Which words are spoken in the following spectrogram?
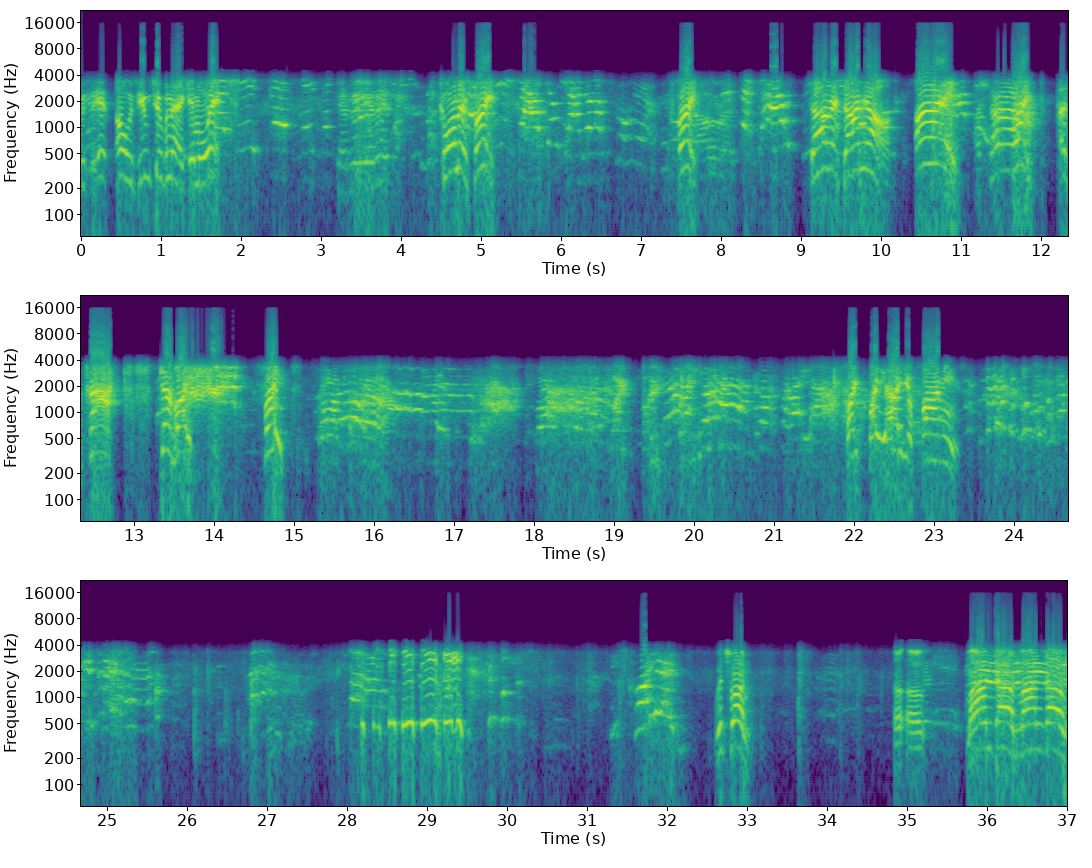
It, oh, it's YouTube and there. Give him a bit. Come on then, fight. Fight. Damn it, Daniel. Hey! Fight! Attack! Get fight! Fight! Fight fire, you fannies! Which one? Uh-oh. Man down, man down!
